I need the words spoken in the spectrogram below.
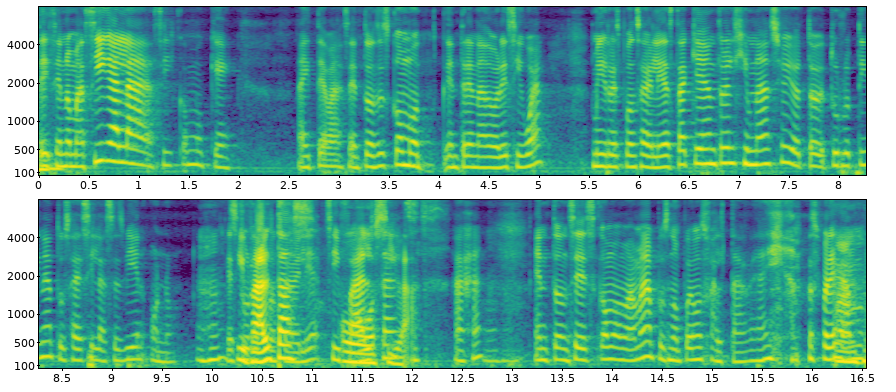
Te dice nomás, sígala, así como que ahí te vas. Entonces, como entrenador es igual mi responsabilidad está aquí dentro del gimnasio, yo tu rutina, tú sabes si la haces bien o no. Es si faltas. Si faltas. si vas. Ajá. Entonces, como mamá, pues no podemos faltar, ahí nos fregamos.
